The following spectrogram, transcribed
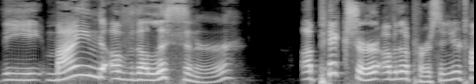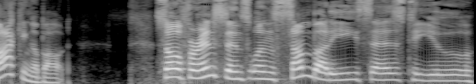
the mind of the listener a picture of the person you're talking about. So, for instance, when somebody says to you,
